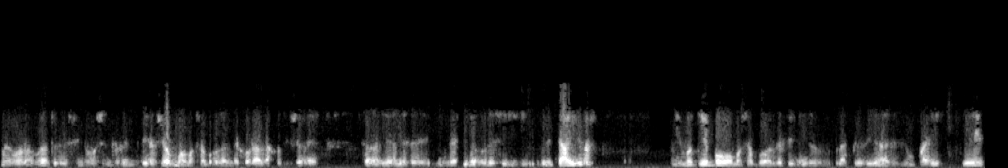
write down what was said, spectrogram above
nuevos laboratorios y nuevos centros de investigación, vamos a poder mejorar las condiciones salariales de investigadores y becarios. Al mismo tiempo vamos a poder definir las prioridades de un país que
